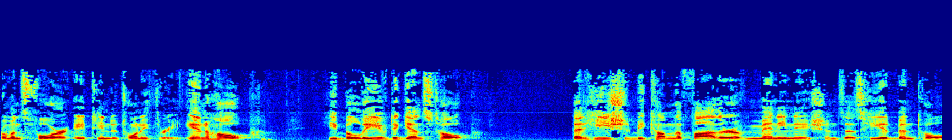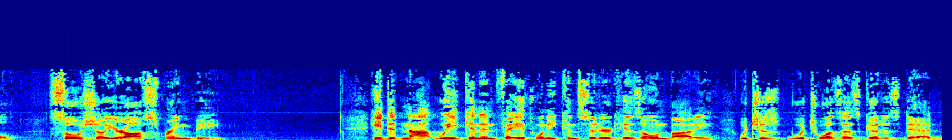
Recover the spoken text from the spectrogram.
Romans 4, 18 to 23. In hope, he believed against hope that he should become the father of many nations, as he had been told, so shall your offspring be. He did not weaken in faith when he considered his own body, which is, which was as good as dead,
